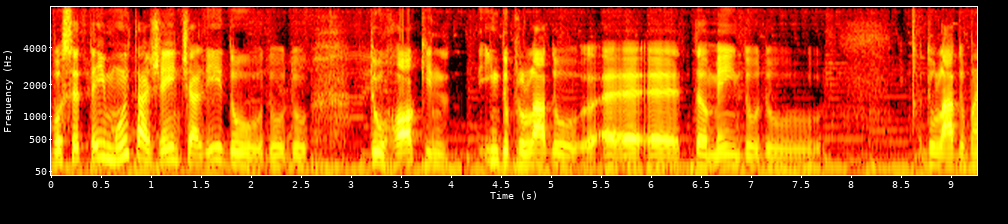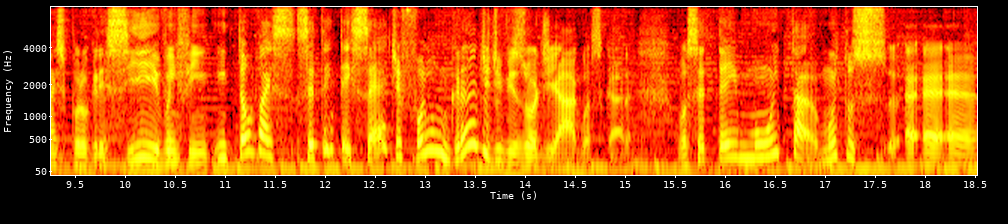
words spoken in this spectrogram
Você tem muita gente ali do, do, do, do rock indo pro lado é, é, é, também do, do do lado mais progressivo, enfim. Então vai 77 foi um grande divisor de águas, cara. Você tem muita, muitos, é, é, é,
